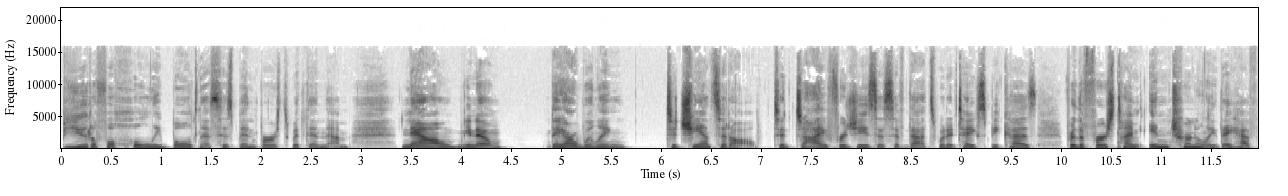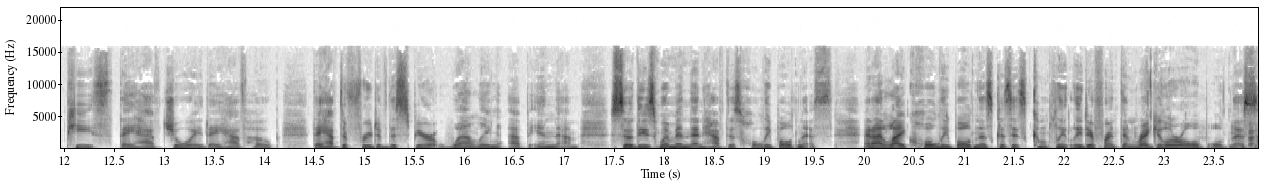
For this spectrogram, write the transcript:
beautiful holy boldness has been birthed within them. Now, you know, they are willing to chance it all, to die for Jesus if that's what it takes, because for the first time internally, they have peace, they have joy, they have hope, they have the fruit of the Spirit welling up in them. So these women then have this holy boldness. And I like holy boldness because it's completely different than regular old boldness.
